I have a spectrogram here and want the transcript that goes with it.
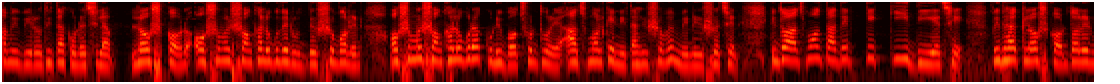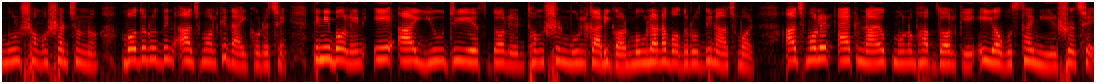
আমি বিরোধিতা করেছিলাম। লস্কর অসমের সংখ্যালঘুদের উদ্দেশ্য বলেন, অসমের সংখ্যালঘুরা কুড়ি বছর ধরে আজমলকে নেতা হিসেবে মেনে এসেছেন। কিন্তু আজমল তাদেরকে কি দিয়েছে? বিধায়ক লস্কর দলের মূল সমস্যার জন্য বদরুদ্দিন আজমলকে দায়ী করেছে। তিনি বলেন এআইইউডিএফ দলের ধ্বংসের মূল কারিগর মৌলানা বদরুদ্দিন আজমল। আজমলের এক নায়ক মনোভাব দলকে এই অবস্থায় নিয়ে এসেছে।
